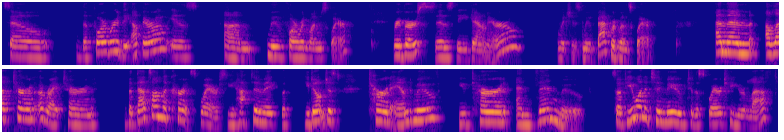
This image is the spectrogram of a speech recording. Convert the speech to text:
So the forward, the up arrow is um, move forward one square. Reverse is the down arrow, which is move backward one square. And then a left turn, a right turn, but that's on the current square. So you have to make the, you don't just turn and move, you turn and then move. So if you wanted to move to the square to your left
